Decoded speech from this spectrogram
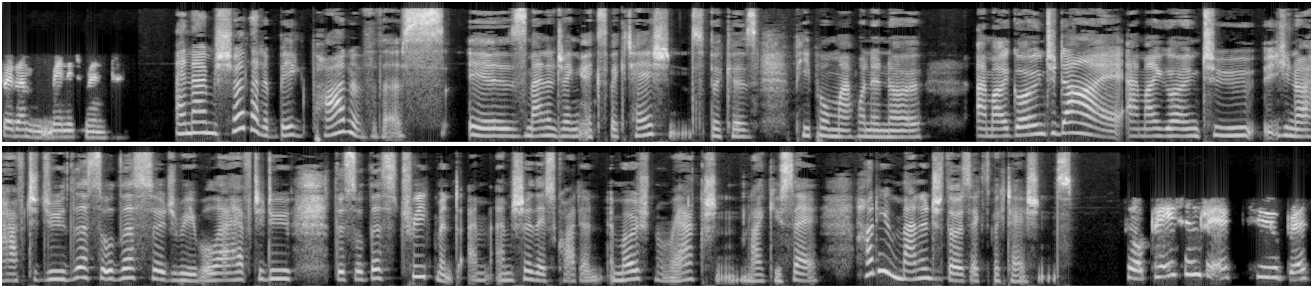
further management. And I'm sure that a big part of this is managing expectations because people might want to know, am I going to die? Am I going to, you know, have to do this or this surgery? Will I have to do this or this treatment? I'm, I'm sure there's quite an emotional reaction, like you say. How do you manage those expectations? So patients react to breast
